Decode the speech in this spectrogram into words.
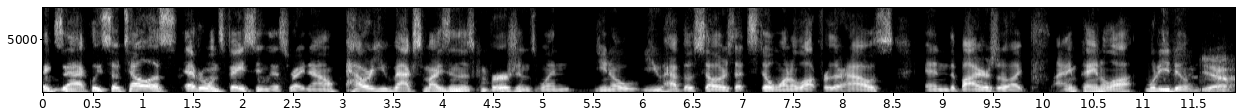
exactly. So tell us, everyone's facing this right now. How are you maximizing those conversions when you know you have those sellers that still want a lot for their house and the buyers are like i ain't paying a lot what are you doing yeah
